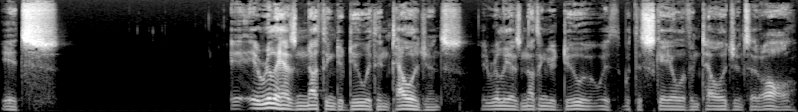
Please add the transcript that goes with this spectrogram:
it's it really has nothing to do with intelligence. It really has nothing to do with, with the scale of intelligence at all.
